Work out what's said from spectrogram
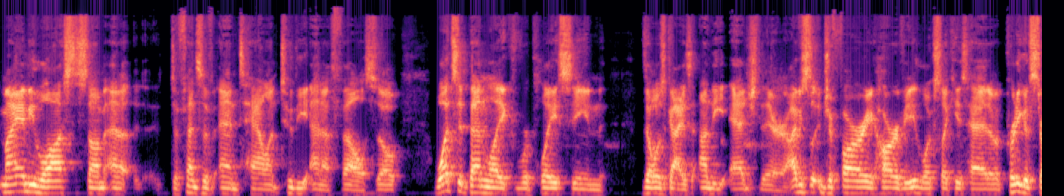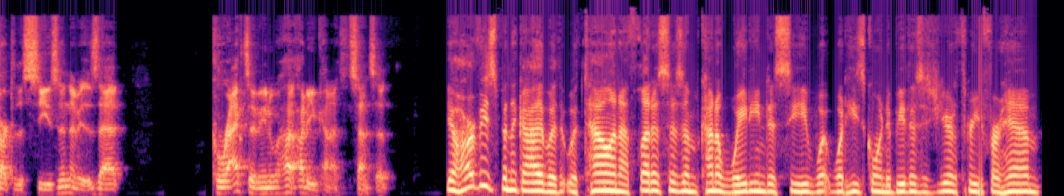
Miami lost some uh, defensive end talent to the NFL. So, what's it been like replacing those guys on the edge there? Obviously, Jahfari Harvey looks like he's had a pretty good start to the season. I mean, is that correct? I mean, how, how do you kind of sense it? Yeah, Harvey's been a guy with with talent, athleticism, kind of waiting to see what what he's going to be. This is year three for him.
